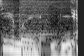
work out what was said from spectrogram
Темы дня.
